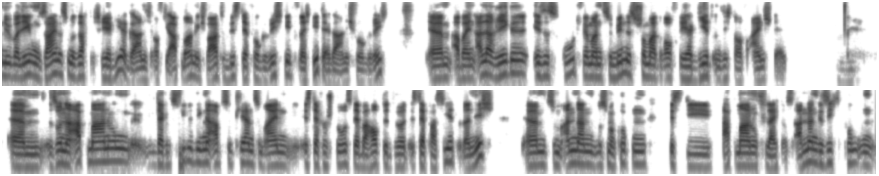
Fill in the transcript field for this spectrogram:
eine Überlegung sein, dass man sagt, ich reagiere gar nicht auf die Abmahnung, ich warte, bis der vor Gericht geht. Vielleicht geht er gar nicht vor Gericht. Ähm, aber in aller Regel ist es gut, wenn man zumindest schon mal darauf reagiert und sich darauf einstellt. Ähm, so eine Abmahnung, äh, da gibt es viele Dinge abzuklären. Zum einen ist der Verstoß, der behauptet wird, ist der passiert oder nicht. Ähm, zum anderen muss man gucken, ist die Abmahnung vielleicht aus anderen Gesichtspunkten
